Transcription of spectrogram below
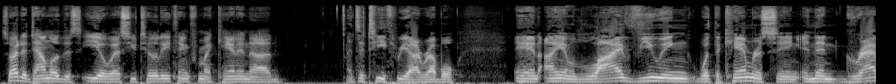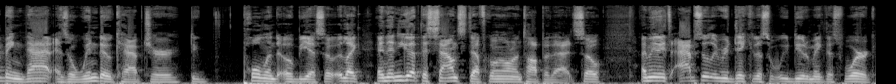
so I had to download this EOS utility thing from my Canon. Uh, it's a T3i Rebel, and I am live viewing what the camera is seeing, and then grabbing that as a window capture to pull into OBS. So like, and then you got the sound stuff going on on top of that. So I mean, it's absolutely ridiculous what we do to make this work.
